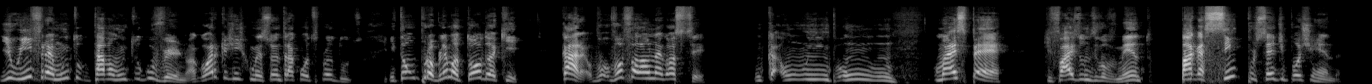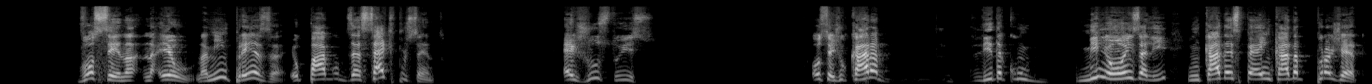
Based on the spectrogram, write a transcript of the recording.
e o infra é muito estava muito do governo. Agora que a gente começou a entrar com outros produtos. Então o problema todo é que Cara, vou, vou falar um negócio pra você. Um, um, um, uma SPE que faz um desenvolvimento paga 5% de imposto de renda. Você, na, na, eu, na minha empresa, eu pago 17%. É justo isso? Ou seja, o cara lida com milhões ali em cada SPE, em cada projeto.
